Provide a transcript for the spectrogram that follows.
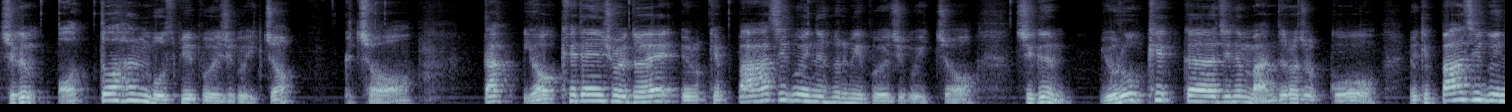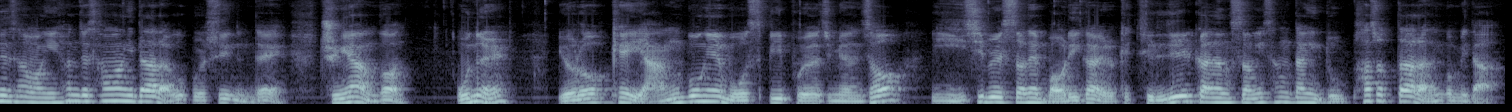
지금 어떠한 모습이 보여지고 있죠? 그쵸? 딱 역헤드앤 숄더에 이렇게 빠지고 있는 흐름이 보여지고 있죠. 지금 요렇게까지는 만들어졌고 이렇게 빠지고 있는 상황이 현재 상황이다라고 볼 수 있는데 중요한 건 오늘 요렇게 양봉의 모습이 보여지면서 이 21선의 머리가 이렇게 들릴 가능성이 상당히 높아졌다라는 겁니다.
